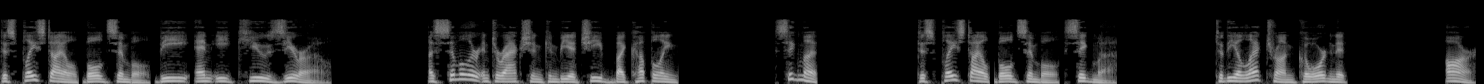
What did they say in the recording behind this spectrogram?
display style bold symbol b neq 0 a similar interaction can be achieved by coupling sigma display style bold symbol sigma to the electron coordinate r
